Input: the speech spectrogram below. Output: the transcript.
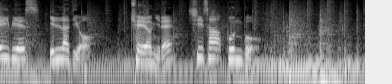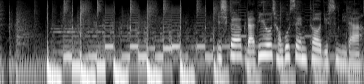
KBS 1라디오 최영일의 시사본부 이 시각 라디오 정보센터 뉴스입니다.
